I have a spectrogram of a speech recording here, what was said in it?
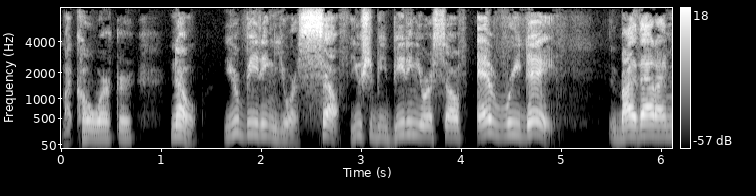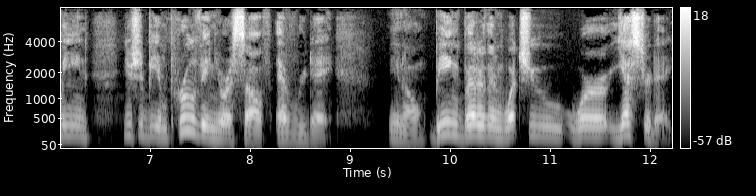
my coworker. No, you're beating yourself. You should be beating yourself every day. By that I mean you should be improving yourself every day. You know, being better than what you were yesterday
